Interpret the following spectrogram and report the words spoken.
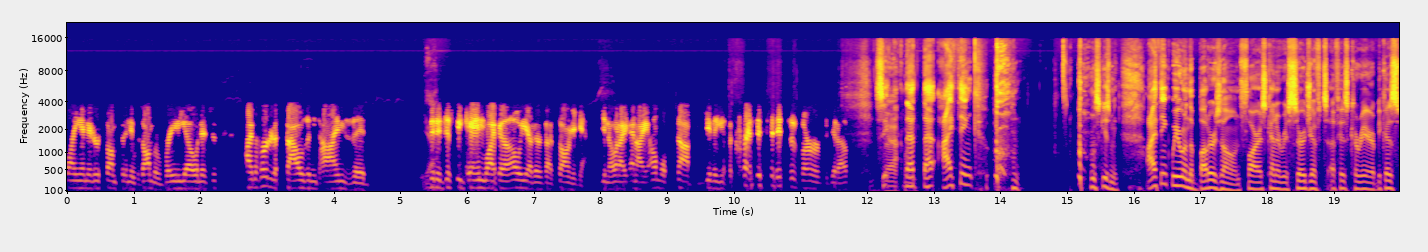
playing it or something. It was on the radio, and it's just I've heard it a thousand times that Yeah. that it just became like, a, oh yeah, there's that song again, you know. And I and I almost stopped giving it the credit that it deserved, you know. See Exactly. that that I think. excuse me. I think we were in the butter zone far as kind of resurgence of his career because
